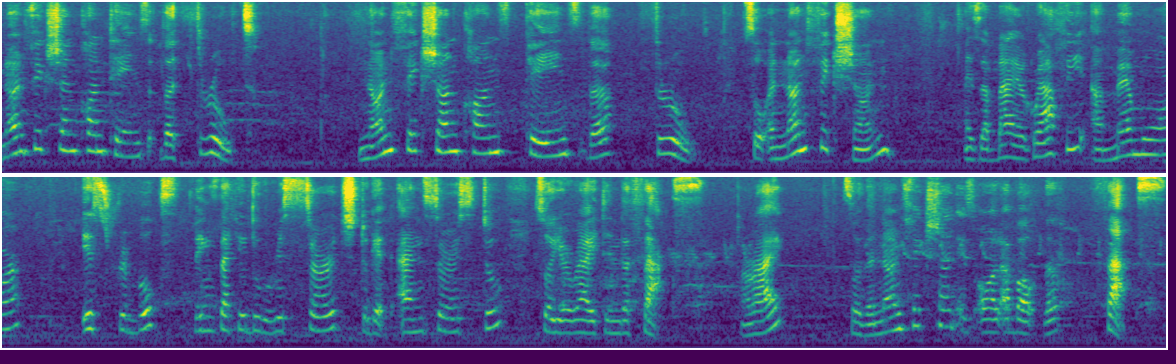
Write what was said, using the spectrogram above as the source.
Nonfiction contains the truth. Nonfiction contains the truth. So a nonfiction is a biography, a memoir, history books, things that you do research to get answers to. So you're writing the facts. Alright? So the nonfiction is all about the facts.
